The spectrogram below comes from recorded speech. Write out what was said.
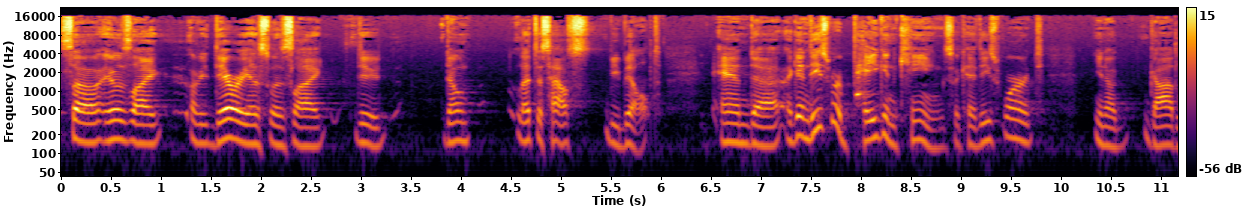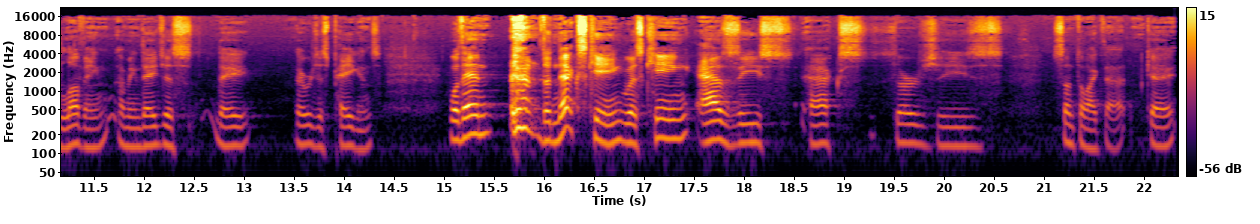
So it was like, I mean, Darius was like, dude, don't let this house be built. And uh, again, these were pagan kings. Okay, these weren't, you know, God loving. I mean, they just they they were just pagans. Well, then the next king was King Aziz, Xerxes, something like that. Okay.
